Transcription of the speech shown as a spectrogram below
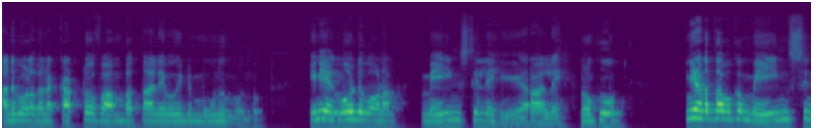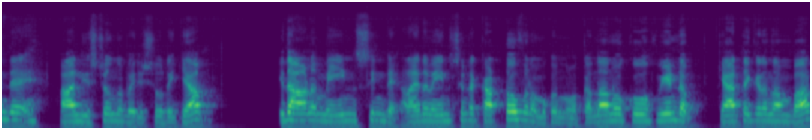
അതുപോലെ തന്നെ കട്ട് ഓഫ് അമ്പത്തിനാല് പോയിന്റ് മൂന്നും വന്നു. ഇനി എങ്ങോട്ട് പോകണം മെയിൻസിലേക്ക് കയറാല്ലേ നോക്കൂ. ഇനി അടുത്ത നമുക്ക് മെയിൻസിന്റെ ആ ലിസ്റ്റ് ഒന്ന് പരിശോധിക്കാം. ഇതാണ് മെയിൻസിന്റെ അതായത് മെയിൻസിന്റെ കട്ട് ഓഫ് നമുക്കൊന്ന് നോക്കാം. എന്താ നോക്കൂ വീണ്ടും കാറ്റഗറി നമ്പർ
